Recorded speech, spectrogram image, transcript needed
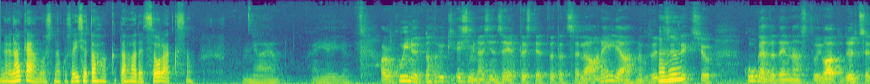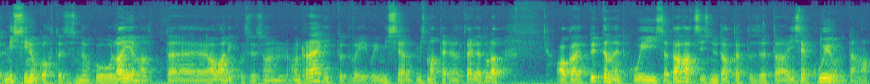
nägemus, nagu sa ise tahad, tahad, et see oleks. ja, jah, ei õige, aga kui nüüd noh, üks esimene asi on see, et tõesti, et võtad selle A4 nagu sa ütlesid mm, -hmm. eks ju guugeldad ennast või vaatad üldse, et mis sinu kohta siis nagu laiemalt äh, avalikkuses on, on räägitud või, või mis seal, mis materjalilt välja tuleb. aga et ütleme, et kui sa tahad siis nüüd hakata seda ise kujundama.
